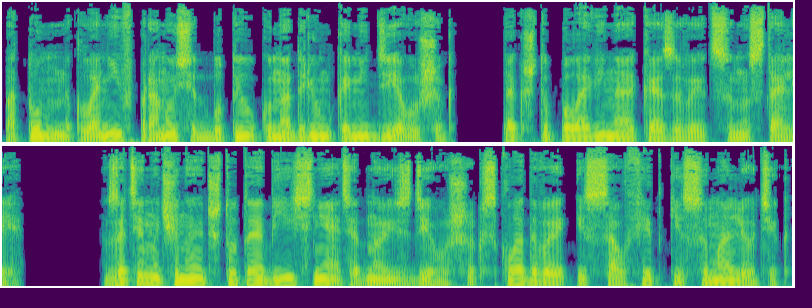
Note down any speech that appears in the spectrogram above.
потом, наклонив, проносит бутылку над рюмками девушек, так что половина оказывается на столе. Затем начинает что-то объяснять одной из девушек, складывая из салфетки самолетик,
